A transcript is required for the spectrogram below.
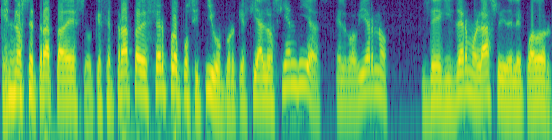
que no se trata de eso, que se trata de ser propositivo, porque si a los 100 días el gobierno de Guillermo Lazo y del Ecuador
